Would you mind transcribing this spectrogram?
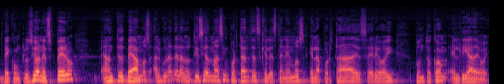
de, conclusiones, pero antes veamos algunas de las noticias más importantes que les tenemos en la portada de cereoy.com el día de hoy.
